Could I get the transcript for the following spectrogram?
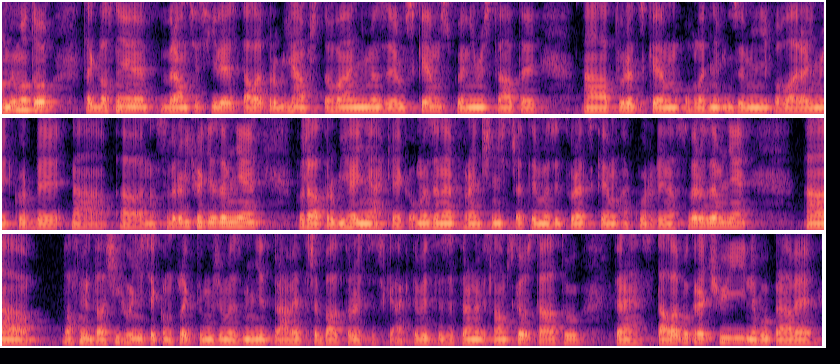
Mimo to, tak vlastně v rámci Sýrie stále probíhá přetahování mezi Ruskem, Spojenými státy a Tureckem ohledně území ovládanými Kurdy na, na severovýchodě země. Pořád probíhají nějaké jako omezené pohraniční střety mezi Tureckem a Kurdy na severu země. A vlastně z dalších se konfliktů můžeme zmínit právě třeba teroristické aktivity ze strany islámského státu, které stále pokračují, nebo právě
